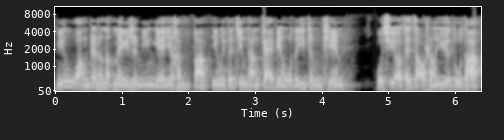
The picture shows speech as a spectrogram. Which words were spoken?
您网站上的每日名言也很棒，因为它经常改变我的一整天。我需要在早上阅读它，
